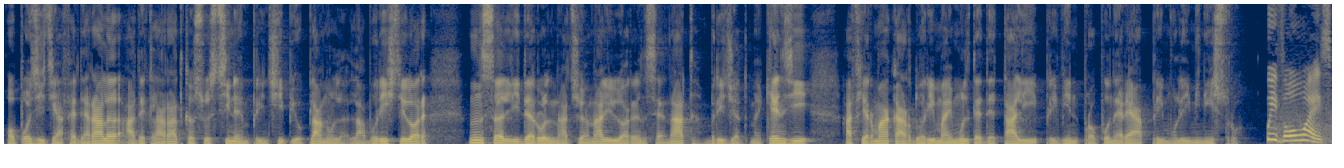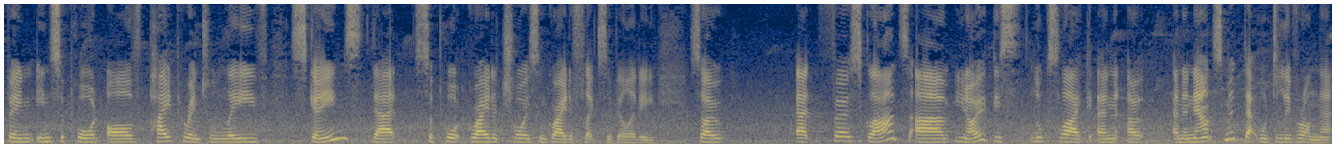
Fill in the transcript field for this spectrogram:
Opoziția federală a declarat că susține în principiu planul laburiștilor, însă liderul naționalilor în Senat, Bridget McKenzie, afirma că ar dori mai multe detalii privind propunerea primului ministru. We've always been in support of paid parental leave schemes that support greater choice and greater flexibility. So at first glance, um, you know, this looks like an, an announcement that will deliver on that.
